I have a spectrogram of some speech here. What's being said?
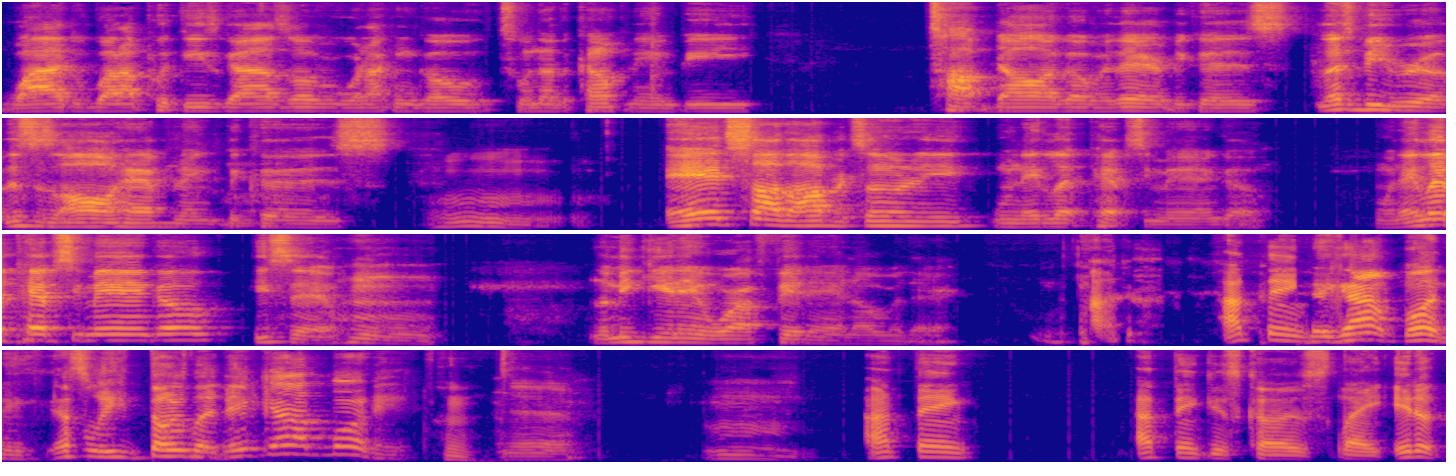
why do why I put these guys over when I can go to another company and be top dog over there? Because let's be real, this is all happening because Hmm. Edge saw the opportunity when they let Pepsi Man go. When they let Pepsi Man go, he said, hmm, let me get in where I fit in over there. I think They got money. That's what he thought. Like they got money. Yeah. Mm. I think I think it's cause like it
